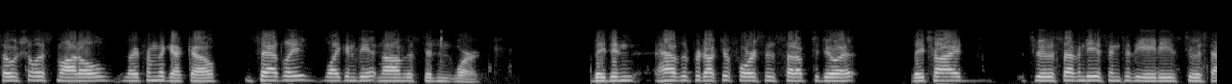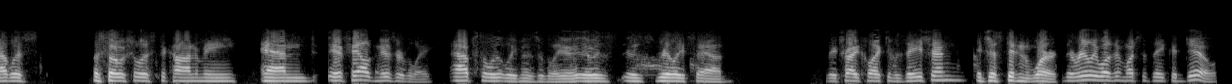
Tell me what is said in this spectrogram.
socialist model right from the get go. Sadly, like in Vietnam, this didn't work. They didn't have the productive forces set up to do it. They tried through the 70s into the 80s to establish a socialist economy, and it failed miserably, absolutely miserably. It was it was really sad. They tried collectivization, it just didn't work. There really wasn't much that they could do.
